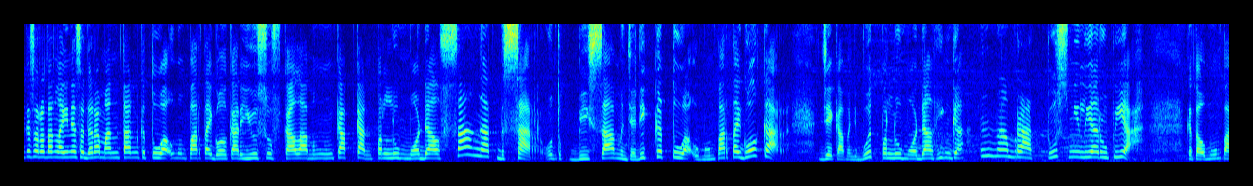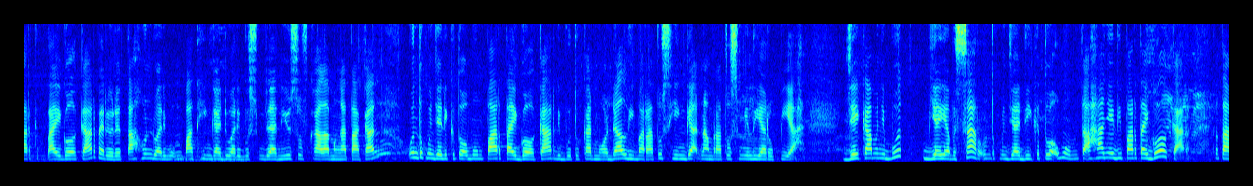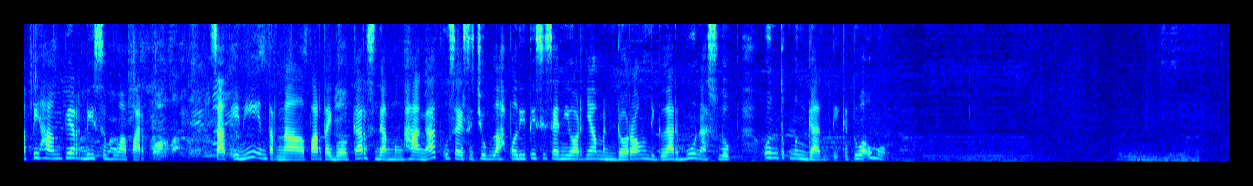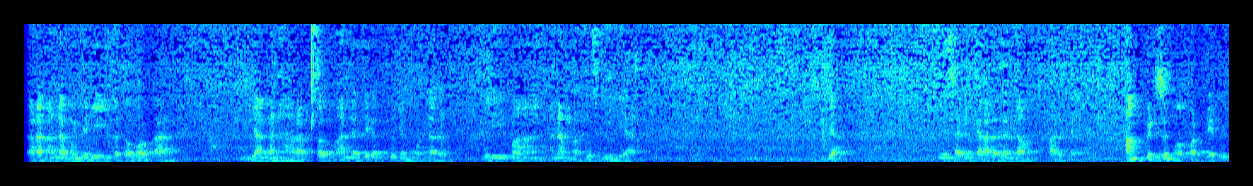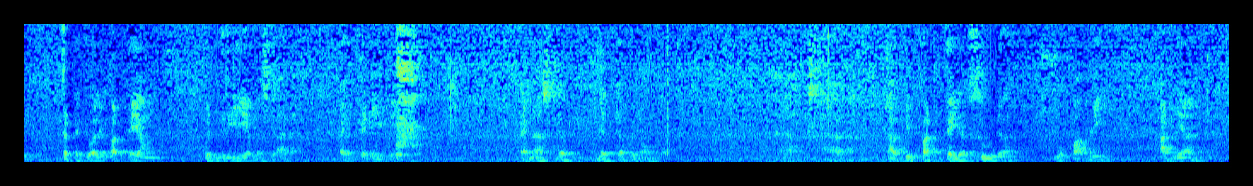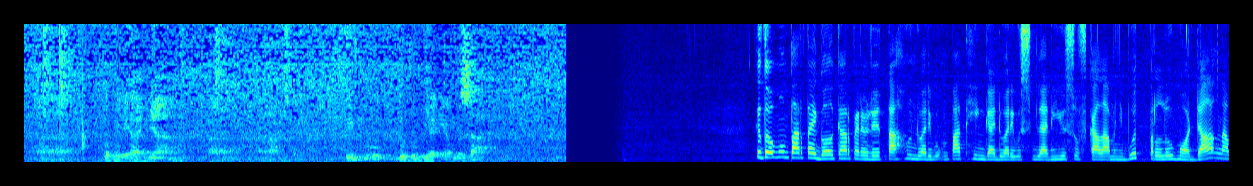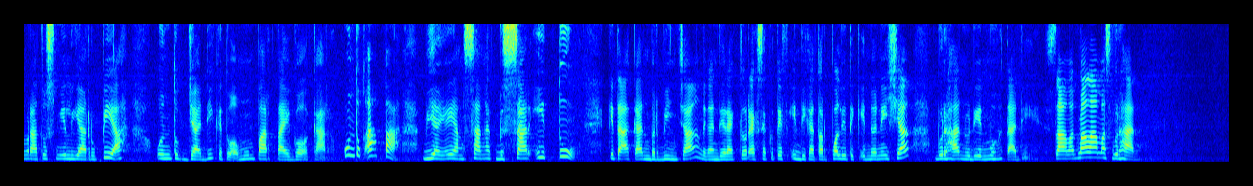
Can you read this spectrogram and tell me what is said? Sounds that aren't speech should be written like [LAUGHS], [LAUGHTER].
Kita ke lainnya, saudara mantan Ketua Umum Partai Golkar Yusuf Kala mengungkapkan perlu modal sangat besar untuk bisa menjadi Ketua Umum Partai Golkar. JK menyebut perlu modal hingga 600 miliar rupiah. Ketua Umum Partai Golkar periode tahun 2004 hingga 2009 Yusuf Kala mengatakan untuk menjadi Ketua Umum Partai Golkar dibutuhkan modal 500 hingga 600 miliar rupiah. JK menyebut biaya besar untuk menjadi ketua umum tak hanya di Partai Golkar, tetapi hampir di semua parpol. Saat ini internal Partai Golkar sedang menghangat usai sejumlah politisi seniornya mendorong digelar Munaslup untuk mengganti ketua umum. Karena Anda menjadi ketua Golkar, jangan harap kalau Anda tidak punya modal 5-600 miliar. Ya, saya bicara tentang partai. Hampir semua partai begitu, terkecuali partai yang pendirinya masih ada, kayak PDIP, kayak Nasdem, dan punya nah, uh, tapi partai yang sudah go artinya uh, pemilihannya uh, langsung, itu butuh biaya yang besar. Ketua Umum Partai Golkar periode tahun 2004 hingga 2009 Yusuf Kala menyebut perlu modal 600 miliar rupiah untuk jadi Ketua Umum Partai Golkar. Untuk apa biaya yang sangat besar itu? Kita akan berbincang dengan Direktur Eksekutif Indikator Politik Indonesia, Burhanuddin Muhtadi. Selamat malam Mas Burhan.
